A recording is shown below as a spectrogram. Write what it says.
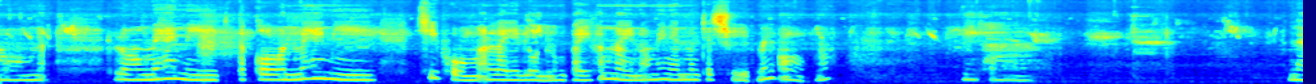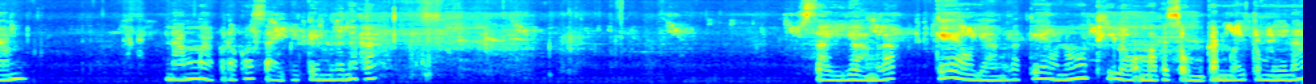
รองนะ่ะรองไม่ให้มีตะกอนไม่ให้มีขี้ผงอะไรหล่นลงไปข้างในเนาะไม่งั้นมันจะฉีดไม่ออกเนาะนี่ค่ะ น้ำน้ำหมักเราก็ใส่ไปเต็มเลยนะคะ ส่อย่างละแก้วอย่างละแก้วเนาะที่เราเอามาผสมกันไว้ตรงนี้นะ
